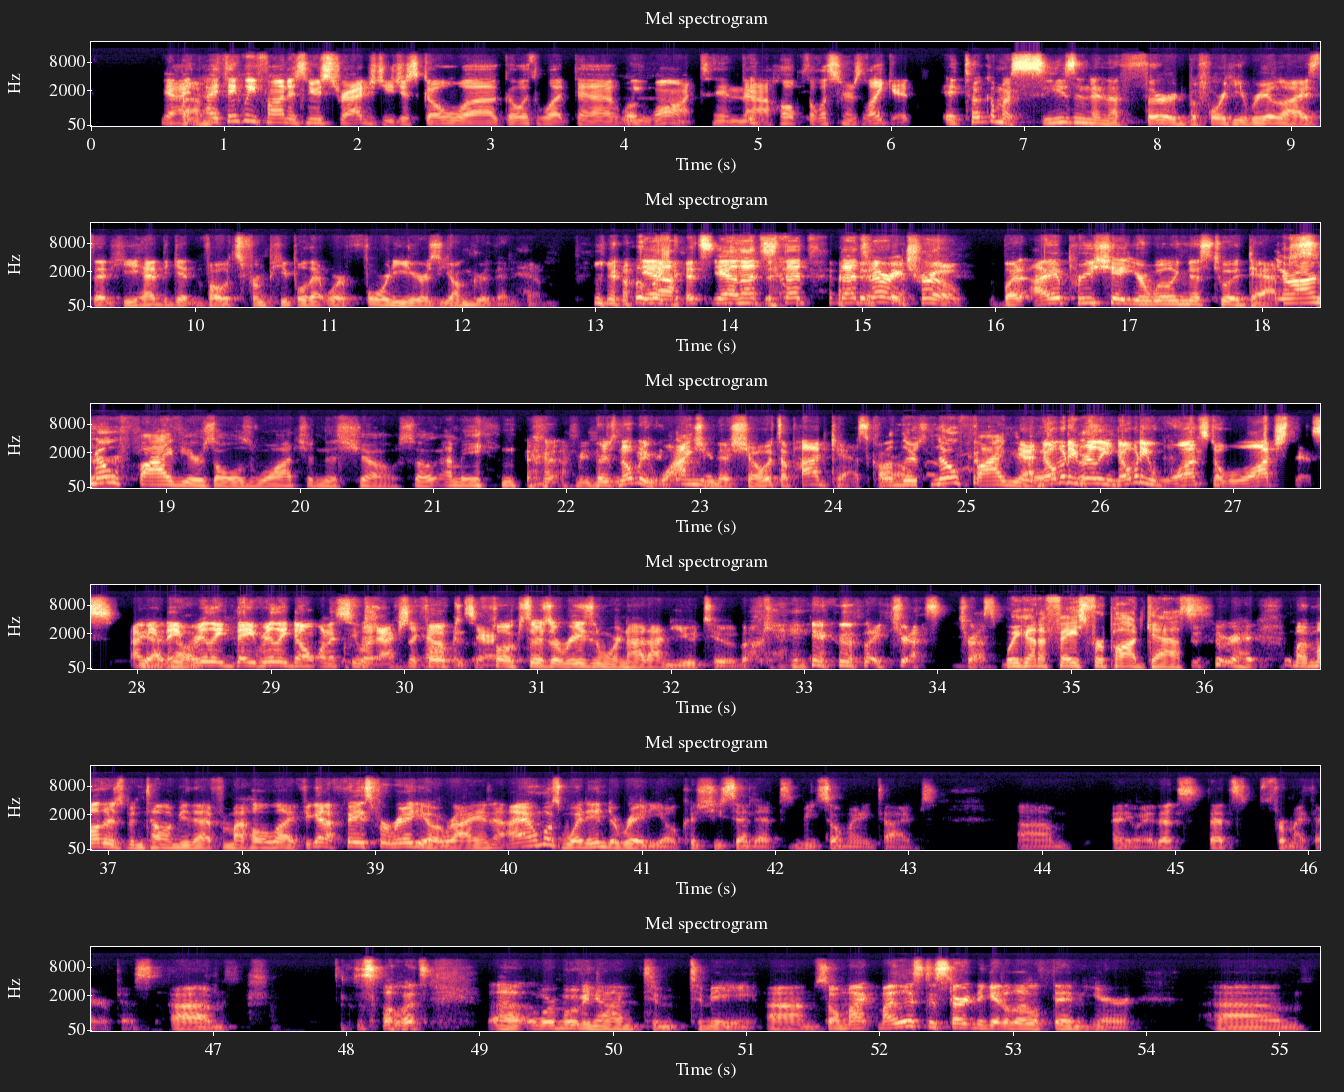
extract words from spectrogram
Yeah, I, um, I, think we found his new strategy. Just go uh, go with what uh, well, we want and uh, it, hope the listeners like it. It took him a season and a third before he realized that he had to get votes from people that were 40 years younger than him. You know, yeah, like that's, yeah, that's that's that's very true. But I appreciate your willingness to adapt. There are sir. no five years olds watching this show, so I mean, I mean, there's nobody watching this show. It's a podcast, Carl. Well, there's no five year. yeah, nobody really, nobody wants to watch this. I yeah, mean, they no. really, they really don't want to see what actually folks, happens here, folks. There's a reason we're not on YouTube. Okay, like trust, trust. Me. We got a face for podcasts. right. My mother's been telling me that for my whole life. You got a face for radio, Ryan. I almost went into radio because she said that to me so many times. Um, anyway, that's that's for my therapist. Um, so let's uh, we're moving on to to me. Um, so my my list is starting to get a little thin here. Um,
